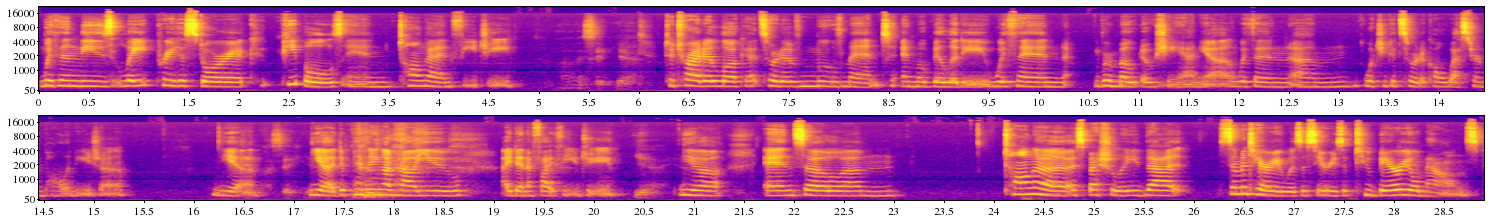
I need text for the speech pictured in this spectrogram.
within these late prehistoric peoples in Tonga and Fiji I see. Yeah. to try to look at sort of movement and mobility within remote Oceania, within um, what you could sort of call Western Polynesia. Yeah. I see. Yeah, depending on how you identify Fiji. Yeah. Yeah. And so um, Tonga, especially, that cemetery was a series of two burial mounds.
